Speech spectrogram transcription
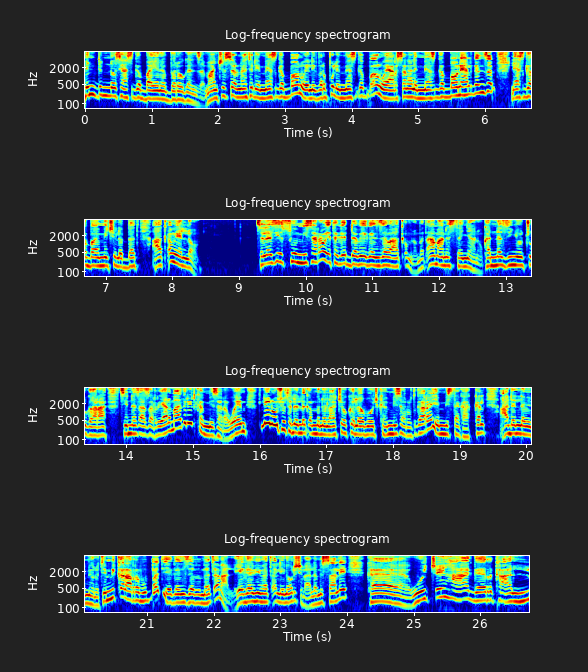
ምንድን ነው ሲያስገባ የነበረው ገንዘብ ማንቸስተር ዩናይትድ የሚያስገባውን ወይ ሊቨርፑል የሚያስገባውን ወይ አርሰናል የሚያስገባውን ያህል ገንዘብ ሊያስገባ የሚችልበት አቅም የለውም። ስለዚህ እሱ የሚሰራው የተገደበ የገንዘብ አቅም ነው። በጣም አነስተኛ ነው ከነዚህኞቹ ጋር ሲነጻጸር ሪያል ማድሪድ ከሚሰራው ወይም ሌሎቹ ትልልቅ የምንላቸው ክለቦች ከሚሰሩት ጋር የሚስተካከል አይደለም የሚሆኑት። የሚቀራረቡበት የገንዘብ መጠን አለ፣ የገቢ መጠን ሊኖር ይችላል። ለምሳሌ ከውጭ ሀገር ካሉ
